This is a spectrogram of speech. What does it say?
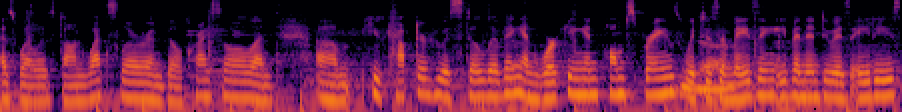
as well as Don Wexler and Bill Krisel and um, Hugh Kaptor, who is still living and working in Palm Springs, which yeah. is amazing, even into his 80s.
